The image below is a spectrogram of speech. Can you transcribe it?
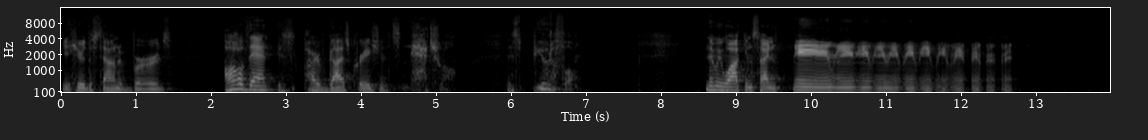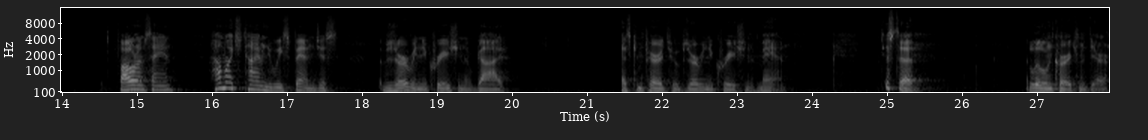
You hear the sound of birds. All of that is part of God's creation. It's natural. And it's beautiful. And then we walk inside and follow what I'm saying? How much time do we spend just observing the creation of God as compared to observing the creation of man? Just a, a little encouragement there.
